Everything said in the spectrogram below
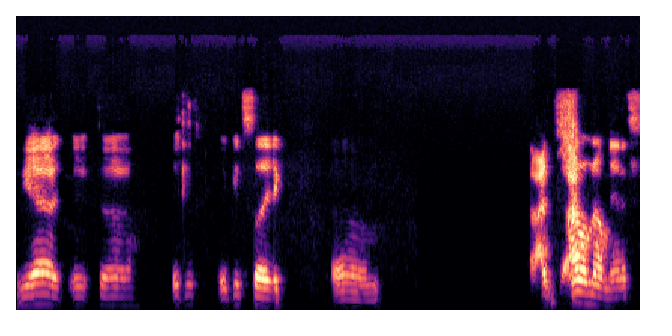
Yeah, it uh, it gets, it gets like um, I I don't know, man. It's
